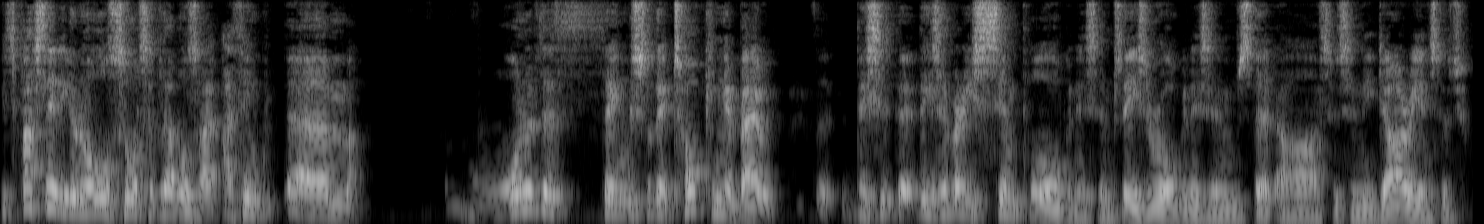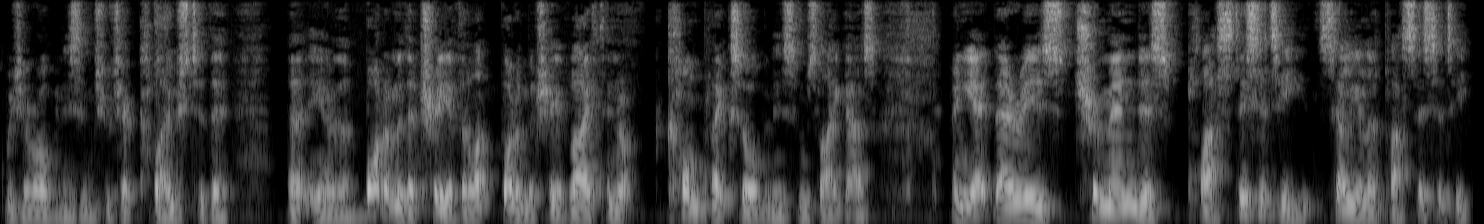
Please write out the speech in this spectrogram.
it's fascinating on all sorts of levels. I, I think um, one of the things, so they're talking about this is these are very simple organisms. These are organisms that are so cnidarians, which, which are organisms which are close to the uh, you know the bottom of the tree of the bottom of the tree of life. They're not complex organisms like us, and yet there is tremendous plasticity, cellular plasticity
